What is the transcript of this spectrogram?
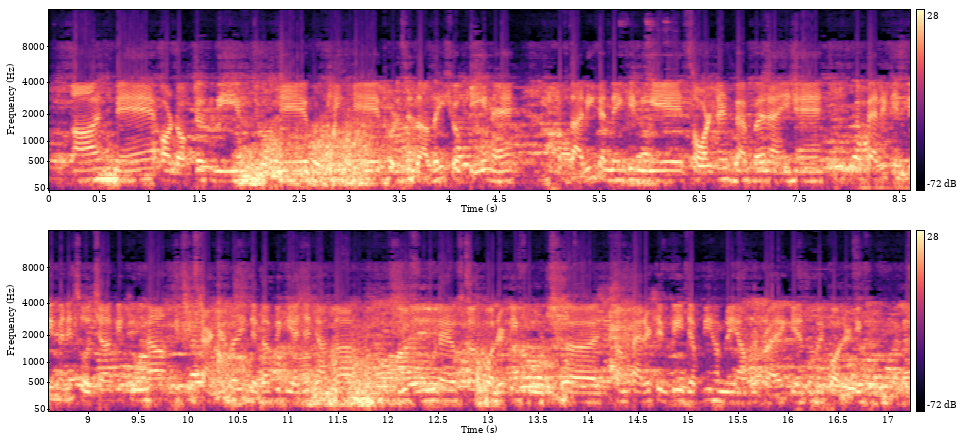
आज मैं और डॉक्टर करीम जो कि होटलिंग के थोड़े से ज़्यादा ही शौकीन हैं अफ्तारी करने के लिए सॉल्ट एंड पेपर आए हैं। कंपेरेटिवली मैंने सोचा कि क्यों ना किसी स्टैंडर्ड वाली जगह पे किया जाए जहाँ का जो फ़ूड है, उसका क्वालिटी फ़ूड कंपेरेटिवली जब भी हमने यहाँ पर ट्राई किया तो हमें क्वालिटी फ़ूड मिला।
